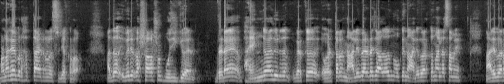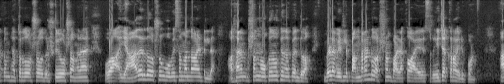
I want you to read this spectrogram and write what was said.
വളരെ ബൃഹത്തായിട്ടുള്ള ശ്രീചക്രം അത് ഇവർ വർഷാവർഷം പൂജിക്കുമായിരുന്നു ഇവരുടെ ഭയങ്കര ദുരിതം. ഇവർക്ക് ഓരോരുത്തർ നാല് പേരുടെ ജാതകം നോക്കി നാല് പേർക്ക് നല്ല സമയം. നാല് പേർക്കും ശത്രുദോഷമോ ദൃഷ്ടിദോഷമോ അങ്ങനെ യാതൊരു ദോഷവും ഭൂമി സംബന്ധമായിട്ടില്ല. അവസാനം പ്രശ്നം നോക്കി നോക്കി നോക്കിയപ്പോൾ എന്തുവാ? ഇവരുടെ വീട്ടിൽ പന്ത്രണ്ട് വർഷം പഴക്കമായ ശ്രീചക്രം ഇരിപ്പുണ്ട്. ആ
